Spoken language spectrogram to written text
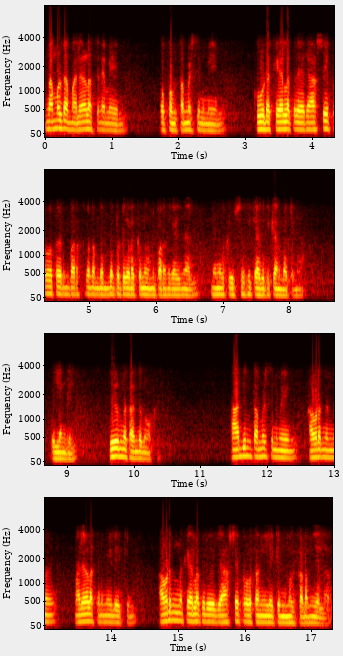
നമ്മളുടെ മലയാള സിനിമയും ഒപ്പം തമിഴ് സിനിമയും കൂടെ കേരളത്തിലെ രാഷ്ട്രീയ പ്രവർത്തകരും പരസ്പരം ബന്ധപ്പെട്ട് കിടക്കുന്നുവെന്ന് പറഞ്ഞു കഴിഞ്ഞാൽ നിങ്ങൾക്ക് വിശ്വസിക്കാതിരിക്കാൻ പറ്റുമോ ഇല്ലെങ്കിൽ ഇതൊന്ന് കണ്ടു നോക്ക് ആദ്യം തമിഴ് സിനിമയും അവിടെ നിന്ന് മലയാള സിനിമയിലേക്കും അവിടെ നിന്ന് കേരളത്തിലെ ഒരു രാഷ്ട്രീയ പ്രവർത്തനത്തിലേക്കും നമുക്ക് കടന്നു ചെല്ലാം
